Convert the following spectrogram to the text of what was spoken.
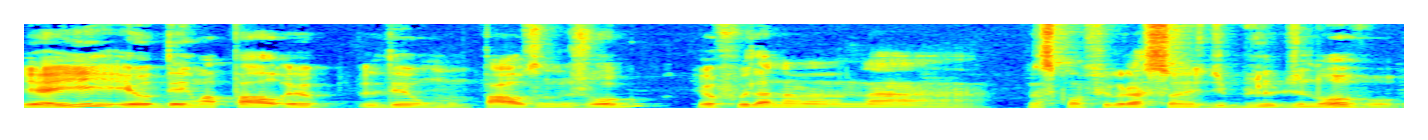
E aí eu dei uma pau, eu dei um pausa no jogo, eu fui lá na, na- nas configurações de brilho de novo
